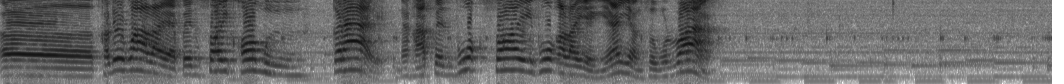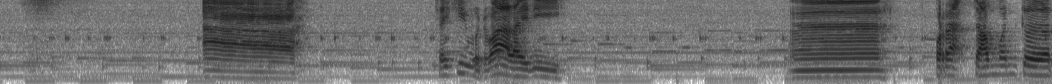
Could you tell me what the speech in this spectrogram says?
เอ่อเขาเรียกว่าอะไรอะเป็นสร้อยข้อมือก็ได้นะครับเป็นพวกสร้อยพวกอะไรอย่างเงี้ยอย่างสมมติว่า อ่า ใช้คีย์เวิร์ดว่าอะไรดี อ่า ประจำวันเกิด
